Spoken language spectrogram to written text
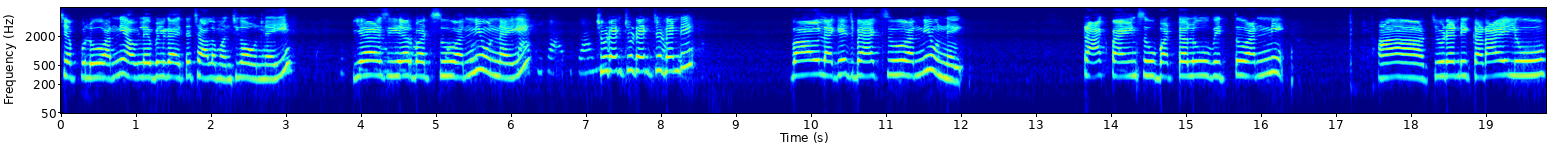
చెప్పులు అన్నీ అవైలబుల్గా అయితే చాలా మంచిగా ఉన్నాయి. ఇయర్స్ ఇయర్ బడ్స్ అన్నీ ఉన్నాయి. చూడండి చూడండి చూడండి. వావ్ లగేజ్ బ్యాగ్స్ అన్నీ ఉన్నాయి. ట్రాక్ ప్యాంట్స్ బట్టలు విత్ అన్నీ. ఆ, చూడండి కడాయిలు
